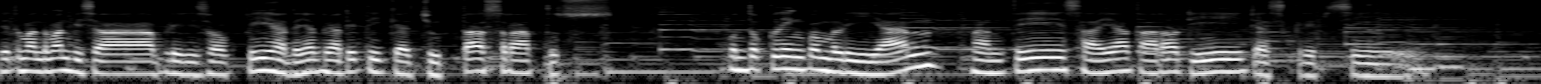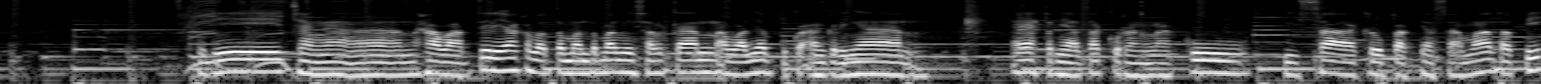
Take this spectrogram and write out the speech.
jadi teman-teman bisa beli di Shopee harganya tadi 3 juta 100 untuk link pembelian nanti saya taruh di deskripsi. Jadi jangan khawatir ya kalau teman-teman misalkan awalnya buka angkringan. Eh ternyata kurang laku. Bisa gerobaknya sama tapi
